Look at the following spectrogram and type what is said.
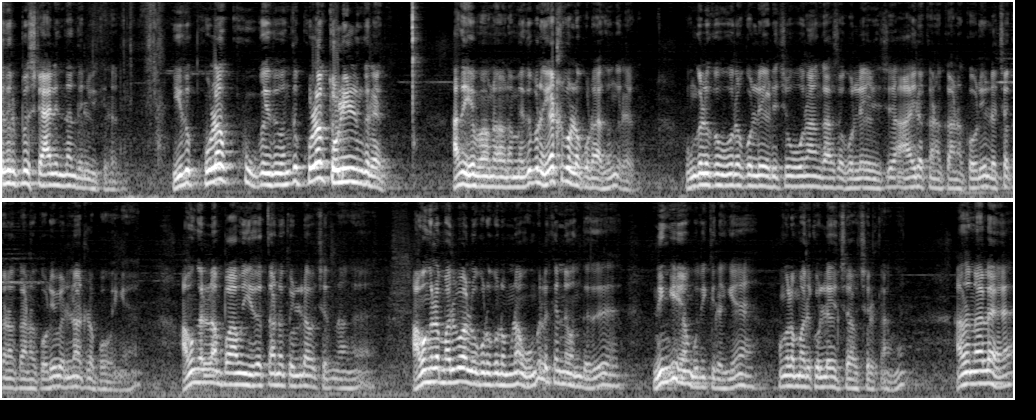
எதிர்ப்பு ஸ்டாலின் தான் தெரிவிக்கிறார். இது குல இது வந்து குலத்தொழிலுங்கிறார் அதை நம்ம இது பண்ண ஏற்றுக்கொள்ளக்கூடாதுங்கிறார். உங்களுக்கு ஊரை கொள்ளையடித்து ஊராங்காசை கொள்ளையடித்து ஆயிரக்கணக்கான கோடி லட்சக்கணக்கான கோடி வெளிநாட்டில் போவீங்க. அவங்கெல்லாம் பாவம் இதைத்தானே தொழிலாக வச்சுருந்தாங்க. அவங்கள மறுவாழ்வு கொடுக்கணும்னா உங்களுக்கு என்ன வந்தது? நீங்கள் ஏன் குதிக்கிறீங்க? உங்களை மாதிரி கொள்ளையடிச்சா வச்சுருக்காங்க. அதனால்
